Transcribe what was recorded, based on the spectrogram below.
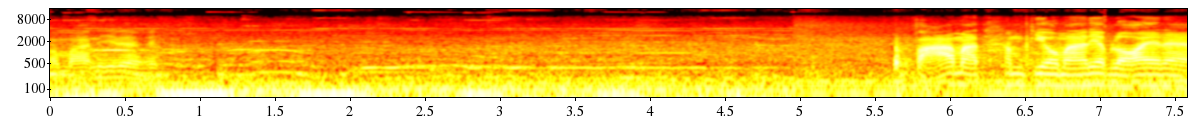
ประมาณนี้เลยฝามาทำเกลียวมาเรียบร้อยนะ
